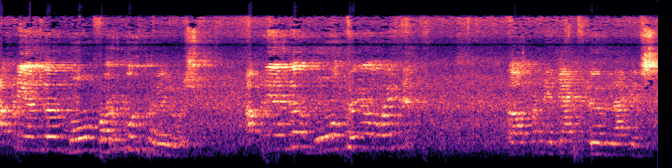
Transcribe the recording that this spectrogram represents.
આપણી અંદર મોહ ભરપૂર ભરેલો છે. આપણી અંદર મોહ ભર્યો હોય ને, તો આપણને ક્યાંક ડર લાગે છે.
